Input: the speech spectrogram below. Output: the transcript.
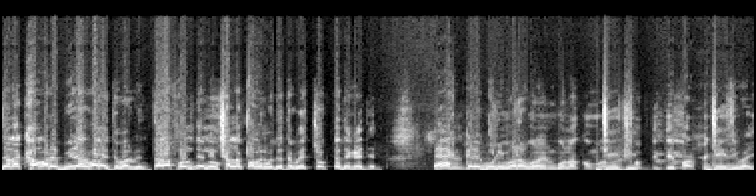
যারা খামারে বিড়ার বানাইতে পারবেন তারা ফোন দিয়ে ইনশাল্লাহ কমের মধ্যে থাকবে চোখটা দেখাই দেন। এক করে গুলি বরাবর। জি, জি। জি জি ভাই।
